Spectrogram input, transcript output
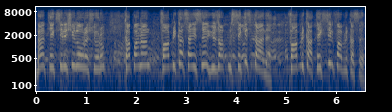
Ben tekstil işiyle uğraşıyorum. Kapanan fabrika sayısı 168 tane. Fabrika, tekstil fabrikası.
